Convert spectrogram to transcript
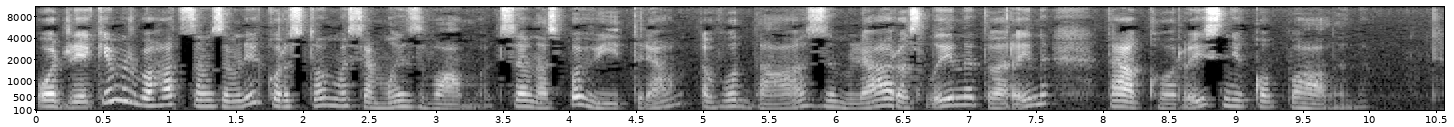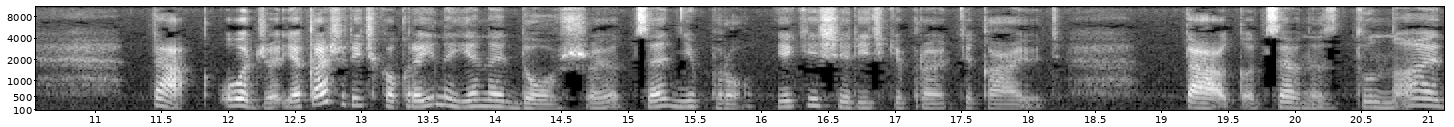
Отже, яким ж багатством землі користуємося ми з вами? Це в нас повітря, вода, земля, рослини, тварини та корисні копалини. Так, отже, яка ж річка України є найдовшою? Це Дніпро. Які ще річки протікають? Так, це в нас Дунай,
